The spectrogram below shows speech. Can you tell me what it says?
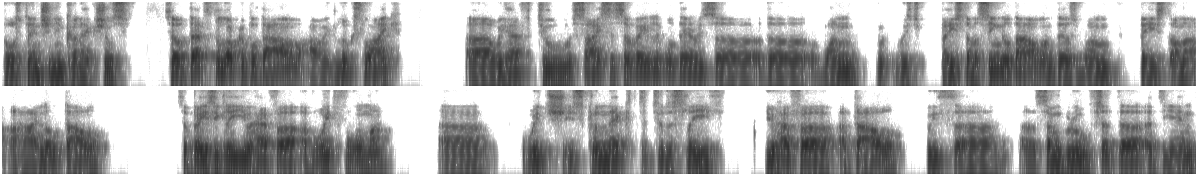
post tensioning connections. So that's the lockable dowel, how it looks like. Uh, we have two sizes available. There is uh, the one which based on a single dowel, and there's one based on a, a high load dowel. So basically, you have a, a void former, uh, which is connected to the sleeve. You have a, a dowel with uh, uh, some grooves at the at the end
